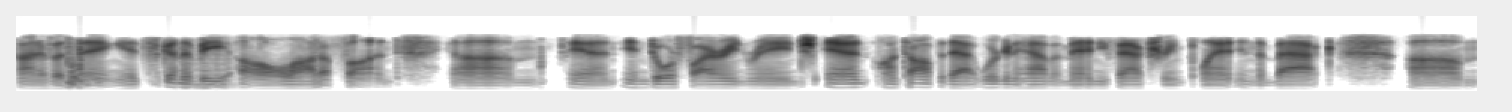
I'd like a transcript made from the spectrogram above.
kind of a thing. It's going to be a lot of fun. Um, and indoor firing range. And on top of that, we're going to have a manufacturing plant in the back um,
